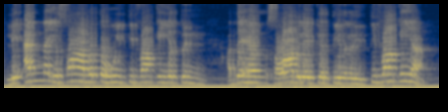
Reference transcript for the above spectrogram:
ലിഅന്ന ഇസാബതഹു അദ്ദേഹം സവാബിലേക്ക് എത്തിയത് ഇത്തിഫാഖിയാണ്.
